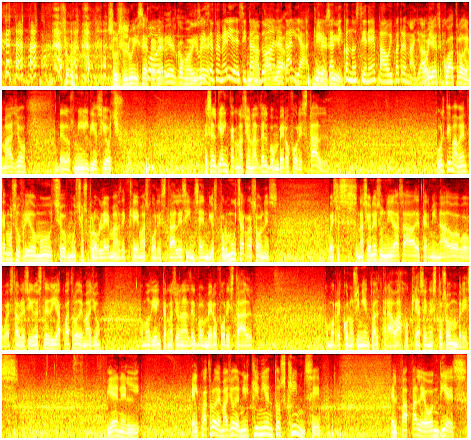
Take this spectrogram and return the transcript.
sus Luis efemérides, como dice. Luis efemérides, citando a Natalia, que Tatico nos tiene para hoy 4 de mayo. hoy es 4 de mayo de 2018. Es el Día Internacional del Bombero Forestal. Últimamente hemos sufrido muchos, muchos problemas de quemas forestales, incendios, por muchas razones. Pues Naciones Unidas ha determinado o ha establecido este día 4 de mayo como Día Internacional del Bombero Forestal, como reconocimiento al trabajo que hacen estos hombres. Bien, el, el 4 de mayo de 1515, el Papa León X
